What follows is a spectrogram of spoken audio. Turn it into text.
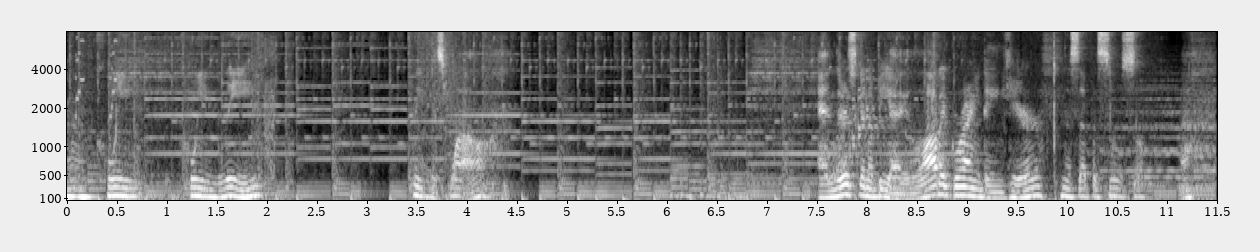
uh, Queen, Queen Leene, Queen as well. And there's gonna be a lot of grinding here in this episode, so. Uh,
